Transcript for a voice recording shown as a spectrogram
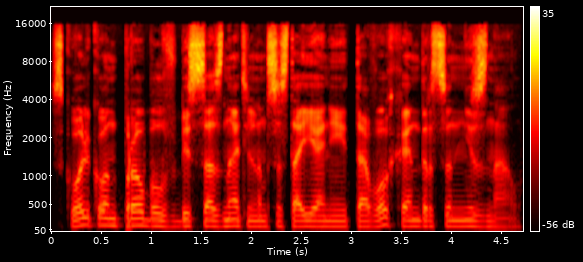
Сколько он пробыл в бессознательном состоянии, того Хендерсон не знал.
